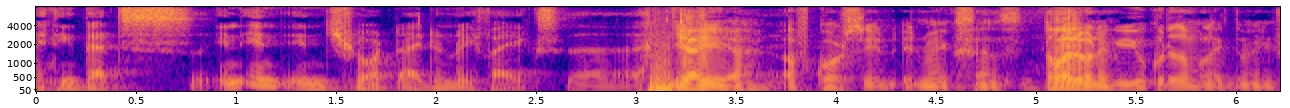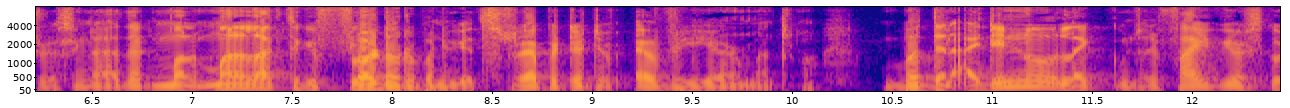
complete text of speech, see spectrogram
I think that's in in in short I don't know if I ex yeah yeah of course it it makes sense तपाईँले भनेको यो कुरा चाहिँ मलाई एकदम इन्ट्रेस्टिङ लाग्यो द्याट मलाई मलाई लाग्छ कि फ्लडहरू भनेको इट्स रेपिटेटिभ एभ्री इयर मात्र but then I don't know like हुन्छ नि फाइभ इयर्सको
